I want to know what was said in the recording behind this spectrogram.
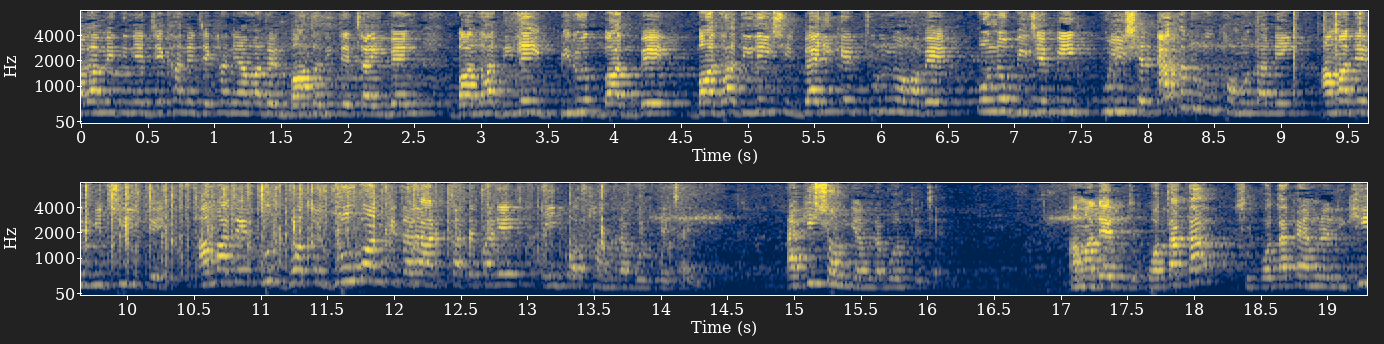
আগামী দিনে যেখানে যেখানে আমাদের বাধা দিতে চাইবেন, বাধা দিলেই বিরোধ বাঁধবে, বাধা দিলেই সেই ব্যারিকেড চূর্ণ হবে। কোনো বিজেপির, পুলিশের এতটুকু ক্ষমতা নেই আমাদের মিছিলকে, আমাদের উদ্ধত যৌবনকে তারা আটকাতে পারে, এই কথা আমরা বলতে চাই। একই সঙ্গে আমরা বলতে চাই, আমাদের যে পতাকা, সেই পতাকায় আমরা লিখি,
